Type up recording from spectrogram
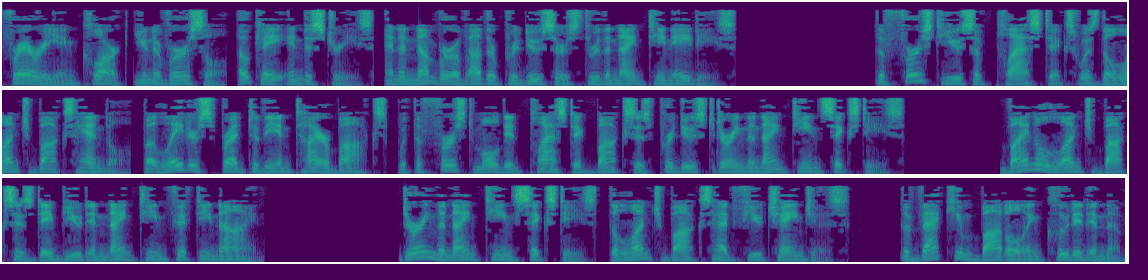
Frary and Clark Universal, OK Industries, and a number of other producers through the 1980s. The first use of plastics was the lunch box handle, but later spread to the entire box, with the first molded plastic boxes produced during the 1960s. Vinyl lunch boxes debuted in 1959. During the 1960s, the lunch box had few changes. The vacuum bottle included in them,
